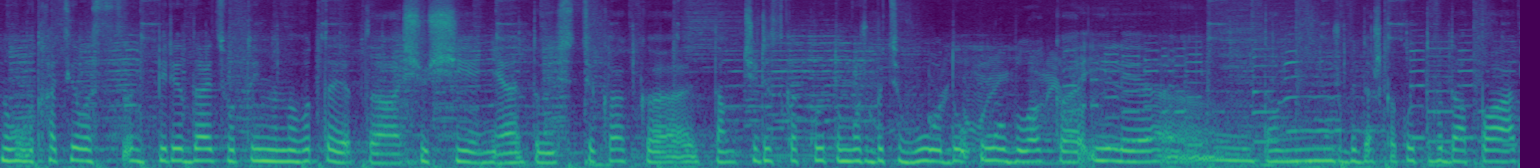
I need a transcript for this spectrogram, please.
Ну, вот хотелось передать вот именно вот это ощущение, то есть как э, там через какую-то, может быть, воду, облако или э, там, может быть, даже какой-то водопад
